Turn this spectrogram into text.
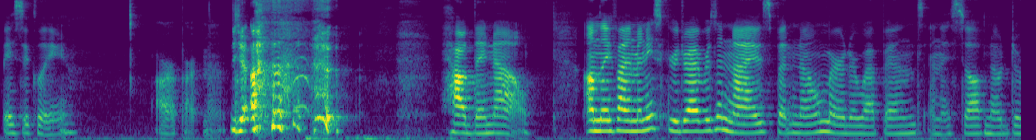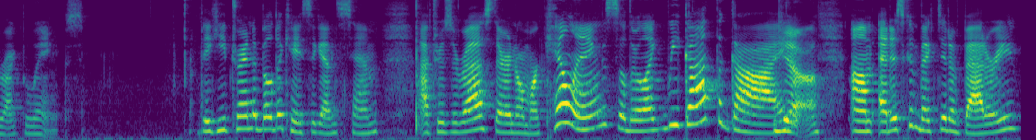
Basically, our apartment. Yeah. How'd they know? Um, they find many screwdrivers and knives, but no murder weapons, and they still have no direct links. They keep trying to build a case against him. After his arrest, there are no more killings, so they're like, "We got the guy." yeah. Um, Ed is convicted of battery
